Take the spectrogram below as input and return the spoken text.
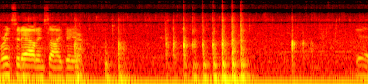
rinse it out inside there. Yeah.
